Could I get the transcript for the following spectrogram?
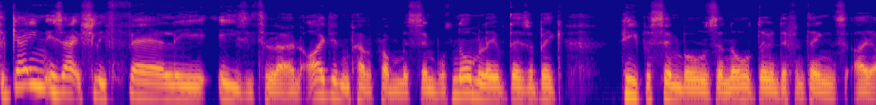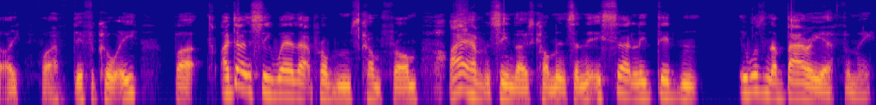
The game is actually fairly easy to learn. I didn't have a problem with symbols. Normally, if there's a big heap of symbols and all doing different things, I, I have difficulty. But I don't see where that problem's come from. I haven't seen those comments, and it certainly didn't. It wasn't a barrier for me.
